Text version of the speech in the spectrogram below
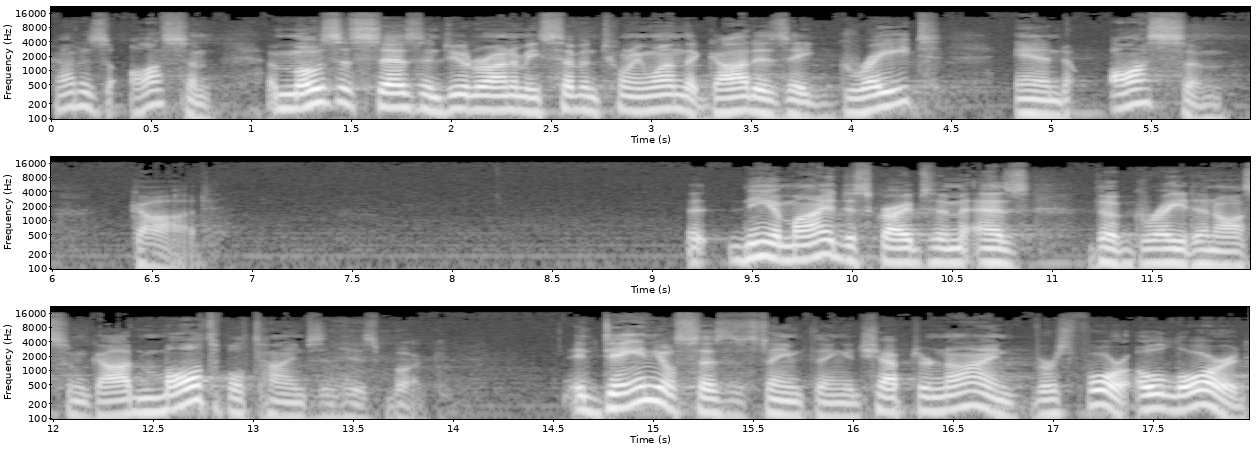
God is awesome. Moses says in Deuteronomy 7:21 that God is a great and awesome God. Uh, Nehemiah describes him as the great and awesome God multiple times in his book. And Daniel says the same thing in chapter 9, verse 4. O Lord,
